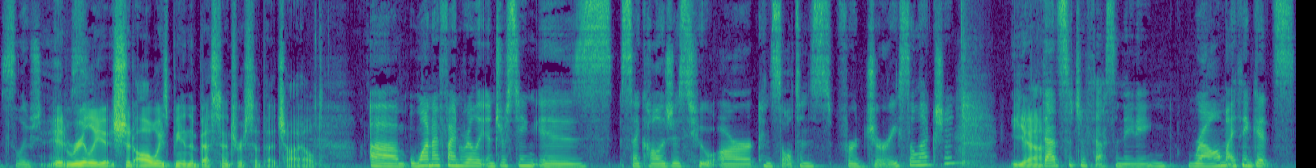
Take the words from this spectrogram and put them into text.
solution is. It really it should always be in the best interest of that child. Um, one I find really interesting is psychologists who are consultants for jury selection. Yeah. That's such a fascinating realm. I think it's,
